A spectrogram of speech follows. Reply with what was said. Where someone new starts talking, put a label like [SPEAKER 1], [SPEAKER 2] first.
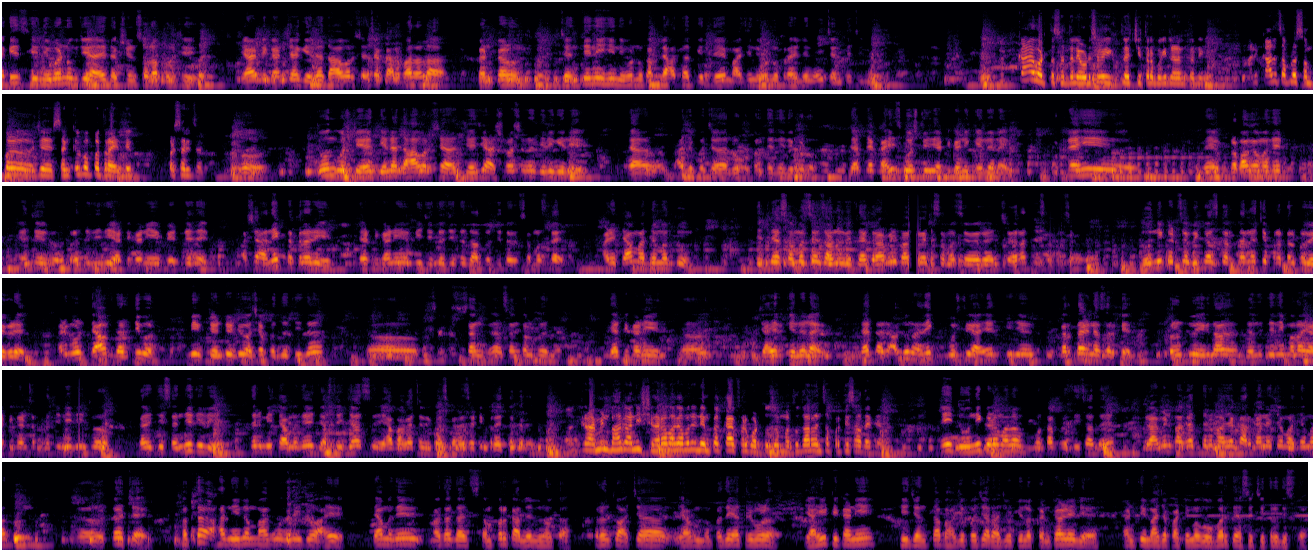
[SPEAKER 1] नक्कीच ही निवडणूक जी आहे दक्षिण सोलापूरची या ठिकाणच्या गेल्या दहा वर्षाच्या कारभाराला कंटाळून जनतेने ही निवडणूक आपल्या हातात घेतली आहे. माझी निवडणूक राहिली नाही जनतेची निवडणूक आहे.
[SPEAKER 2] काय वाटतं सध्याला एवढं सगळं इथलं चित्र बघितल्यानंतर आणि कालच आपलं संप जे संकल्प पत्र आहे ते प्रसारित झालं.
[SPEAKER 1] हो दोन गोष्टी आहेत. गेल्या दहा वर्षात जे जे आश्वासनं दिली गेली त्या भाजपच्या लोकप्रतिनिधीकडून त्यातल्या काहीच गोष्टी या ठिकाणी केल्या नाही कुठल्याही प्रभागामध्ये त्यांचे प्रतिनिधी या ठिकाणी भेटले नाहीत. अशा अनेक तक्रारी त्या ठिकाणी मी जिथं जिथं जातो तिथं समजत आहेत. आणि त्या माध्यमातून तिथल्या समस्या जाणून घेतल्या. ग्रामीण भागाच्या समस्या वेगळ्या आहेत शहरातल्या समस्या वेगळ्या आहेत. दोन्हीकडचा विकास करतानाचे प्रकल्प वेगळे आहेत. आणि म्हणून त्या धर्तीवर मी टेंटेटिव्ह अशा पद्धतीनं संकल्प त्या ठिकाणी जाहीर केलेला आहे. त्यात अजून अनेक गोष्टी आहेत की जे करता येण्यासारखे आहेत. परंतु एकदा जनतेने मला या ठिकाणचं प्रतिनिधित्व करायची संधी दिली तर मी त्यामध्ये जास्तीत जास्त ह्या भागाचा विकास करण्यासाठी प्रयत्न करेन.
[SPEAKER 2] ग्रामीण भाग आणि शहरा भागामध्ये नेमका काय फरक वाटतो? जो मतदारांचा प्रतिसाद आहे त्याला.
[SPEAKER 1] नाही दोन्हीकडे मला मोठा प्रतिसाद आहे. ग्रामीण भागात तर माझ्या कारखान्याच्या माध्यमातून टच आहे. फक्त हा नीलम भाग वगैरे जो आहे त्यामध्ये माझा संपर्क आलेला नव्हता. परंतु आजच्या या पदयात्रेमुळं याही ठिकाणी ही जनता भाजपच्या राजवटीला कंटाळलेली आहे आणि ती माझ्या पाठीमाग उभारते असं चित्र दिसतंय.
